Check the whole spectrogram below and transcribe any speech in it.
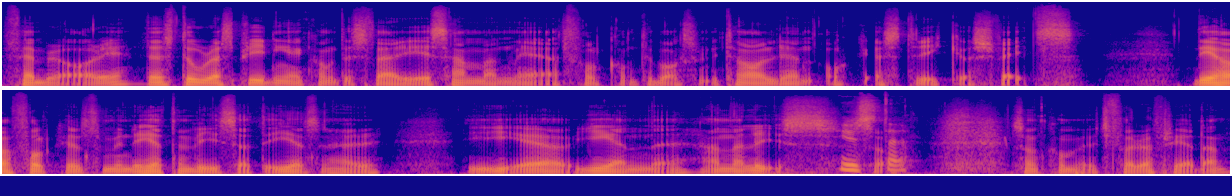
februari. Den stora spridningen kom till Sverige i samband med att folk kom tillbaka från Italien och Österrike och Schweiz. Det har Folkhälsomyndigheten visat i en sån här eh, genanalys som, det. som kom ut förra fredagen.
